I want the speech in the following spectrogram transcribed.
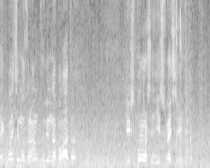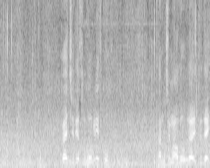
Як бачимо, зранку він набагато більш порожній, ніж ввечері. Ввечері я сходив влітку, там чимало гуляють людей.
